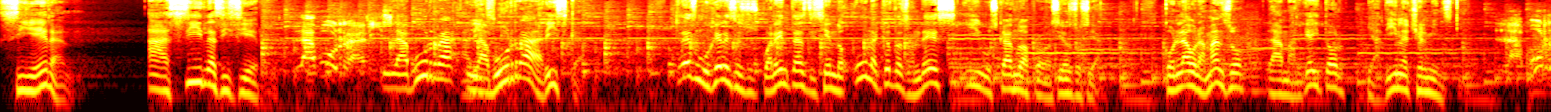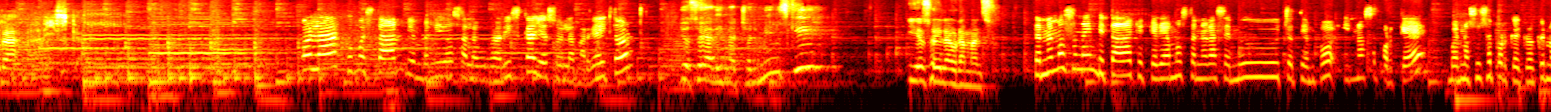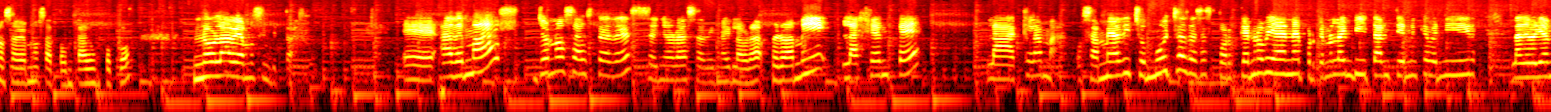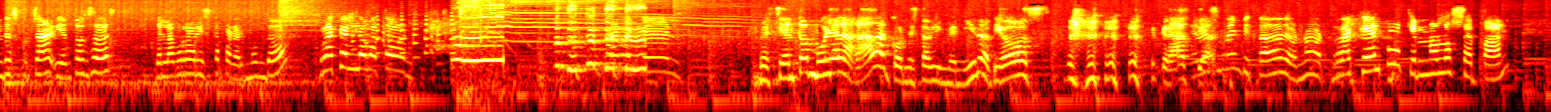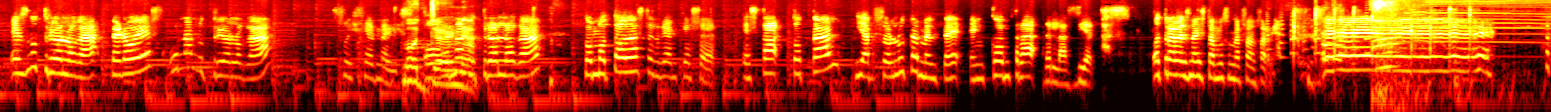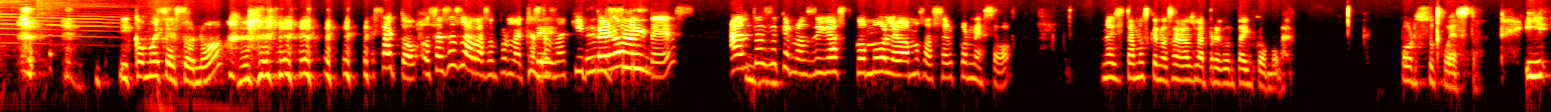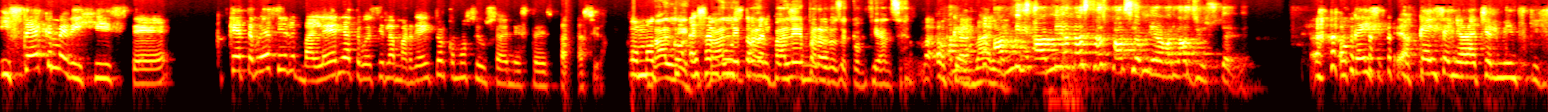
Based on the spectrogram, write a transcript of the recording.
Sí eran. Así las hicieron. La burra arisca. La burra, la burra arisca. Tres mujeres en sus cuarentas diciendo una que otra sandez y buscando aprobación social. Con Laura Manso, la Amalgator y Adina Chelminsky. La burra arisca. Hola, ¿cómo están? Bienvenidos a La Burra Arisca. Yo soy la Amalgator. Yo soy Adina Chelminsky. Y yo soy Laura Manso. Tenemos una invitada que queríamos tener hace mucho tiempo y no sé por qué. Bueno, sí sé por qué, creo que nos habíamos atontado un poco. No la habíamos invitado. Eh, además, yo no sé a ustedes, señoras Sabina y Laura, pero a mí la gente la aclama. O sea, me ha dicho muchas veces por qué no viene, por qué no la invitan, tienen que venir, la deberían de escuchar. Y entonces, de la burra arisca para el mundo, Raquel Lobatón. Raquel. Me siento muy halagada con esta bienvenida, Dios. Eres Gracias. una invitada de honor. Raquel, para quien no lo sepan, es nutrióloga, pero es una nutrióloga sui generis. O una nutrióloga como todas tendrían que ser. Está total y absolutamente en contra de las dietas. Otra vez necesitamos una fanfarria. ¡Eh! ¿Y cómo es eso, no? Exacto, o sea, esa es la razón por la que Sí, estás aquí. pero sí. antes, antes de que nos digas cómo le vamos a hacer con eso, necesitamos que nos hagas la pregunta incómoda. Por supuesto. Y, y sé que me dijiste, que te voy a decir Valeria, te voy a decir la Margator, ¿cómo se usa en este espacio? Como Vale, es el vale, gusto para, del vale consumidor. para los de confianza. Ok, A, vale. a mí, a mí en este espacio me hablas de usted. Ok, ok, señora Chelminsky.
